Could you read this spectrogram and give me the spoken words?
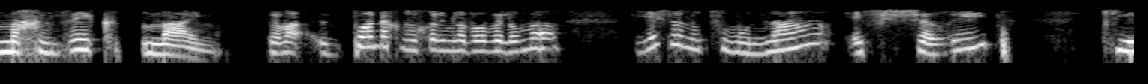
מחזיק מים. כלומר, פה אנחנו יכולים לבוא ולומר, יש לנו תמונה אפשרית, כי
